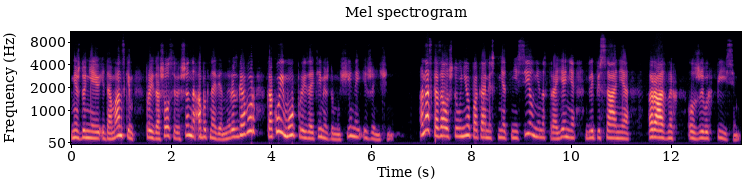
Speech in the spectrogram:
Между нею и Даманским произошел совершенно обыкновенный разговор, какой мог произойти между мужчиной и женщиной. Она сказала, что у нее пока мест нет ни сил, ни настроения для писания разных лживых писем.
